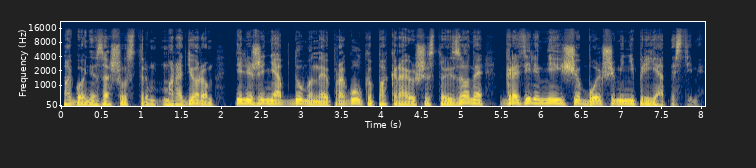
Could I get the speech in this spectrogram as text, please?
Погоня за шустрым мародером или же необдуманная прогулка по краю шестой зоны грозили мне еще большими неприятностями.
